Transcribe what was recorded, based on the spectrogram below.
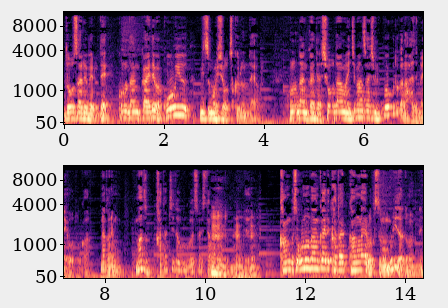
動作レベルで、この段階ではこういう見積書を作るんだよと。この段階では商談は一番最初にこういうことから始めようとか、なんかね、もうまず形で覚えさせた方がいいと思うので、かんそこの段階でかた考えろって言っても無理だと思うね。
